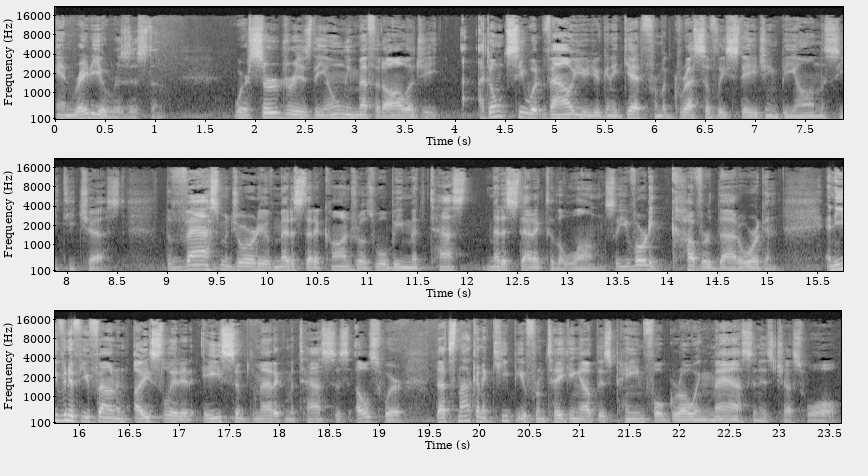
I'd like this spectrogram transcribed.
and radio resistant, where surgery is the only methodology, I don't see what value you're going to get from aggressively staging beyond the CT chest. The vast majority of metastatic chondros will be metastatic to the lung, so you've already covered that organ. And even if you found an isolated asymptomatic metastasis elsewhere, that's not going to keep you from taking out this painful growing mass in his chest wall.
